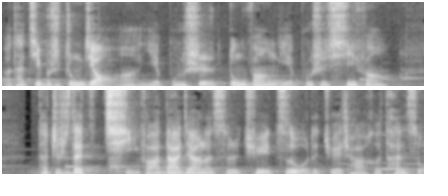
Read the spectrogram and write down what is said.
啊，他既不是宗教啊，也不是东方，也不是西方，他只是在启发大家呢，是去自我的觉察和探索。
